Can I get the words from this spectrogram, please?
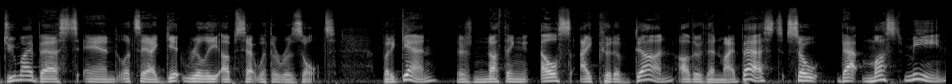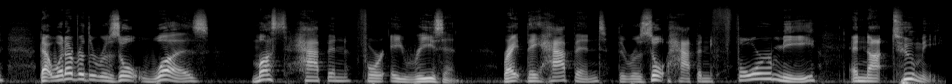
do my best and let's say I get really upset with a result. But again, there's nothing else I could have done other than my best. So that must mean that whatever the result was must happen for a reason, right? They happened, the result happened for me and not to me.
